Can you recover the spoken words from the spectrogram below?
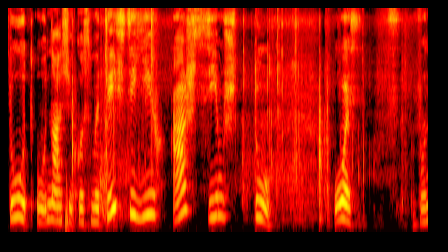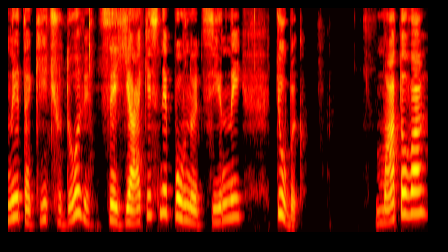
тут у нашій косметичці їх аж 7 штук. Ось вони такі чудові. Це якісний повноцінний тюбик. Матова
